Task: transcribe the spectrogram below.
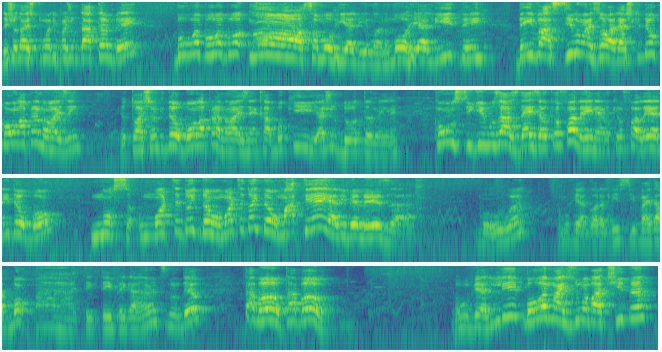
Deixa eu dar stun ali pra ajudar também. Boa, boa, boa. Nossa, morri ali, mano. Morri ali, dei, dei vacilo, mas olha, acho que deu bom lá pra nós, hein. Eu tô achando que deu bom lá pra nós, hein. Acabou que ajudou também, né. Conseguimos as 10, é o que eu falei, né. O que eu falei ali deu bom. Nossa, o Mortis é doidão, o Mortis é doidão. Matei ali, beleza. Boa. Vamos ver agora ali se vai dar bom. Ah, tentei pegar antes, não deu. Tá bom, tá bom. Vamos ver ali. Boa, mais uma batida.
